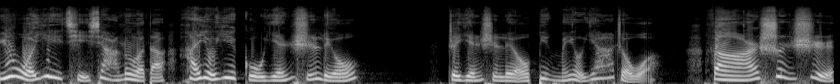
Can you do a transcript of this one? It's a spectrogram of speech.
与我一起下落的还有一股岩石流，这岩石流并没有压着我，反而顺势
